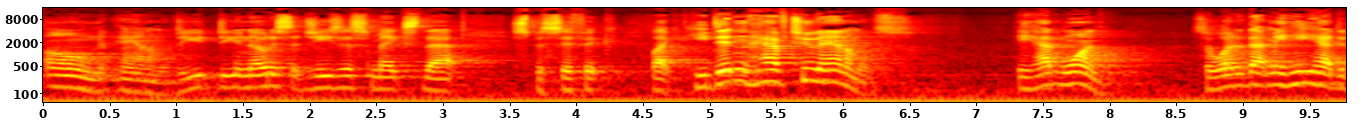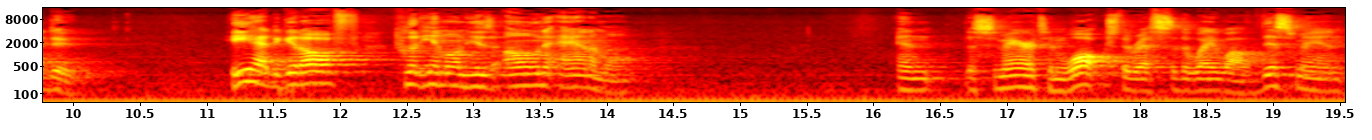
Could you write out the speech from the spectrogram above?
own animal. Do you, do you notice that Jesus makes that specific? Like, he didn't have two animals, he had one. So, what did that mean he had to do? He had to get off, put him on his own animal, and the Samaritan walks the rest of the way while this man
